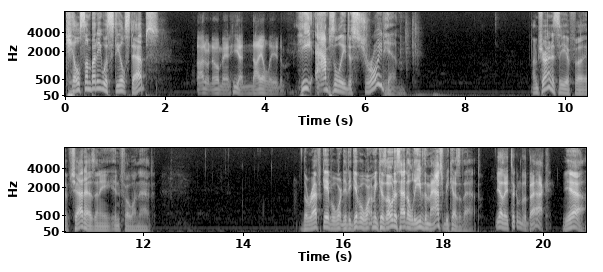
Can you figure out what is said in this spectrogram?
kill somebody with steel steps? I don't know, man. He annihilated him. He absolutely destroyed him. I'm trying to see if uh, if Chad has any info on that. The ref gave a warning. Did he give a warning? I mean, because Otis had to leave the match because of that. Yeah, they took him to the back. Yeah.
